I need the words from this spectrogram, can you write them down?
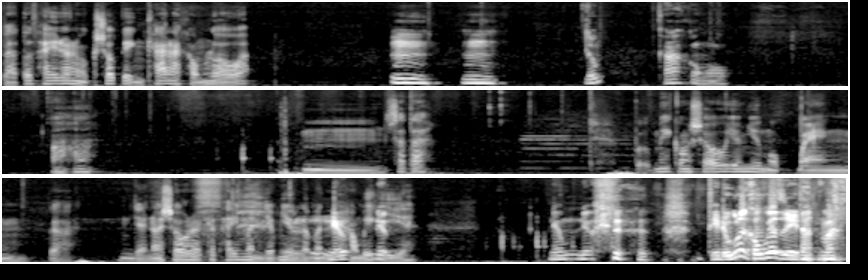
là tớ thấy đó là một số tiền khá là khổng lồ á. Ừ ừ. Đúng khá khổng lồ. Ờ ha. Ừm, sao ta mấy con số giống như một bàn rồi giờ nói số ra cái thấy mình giống như là mình Nếu- không biết nếu- gì á. nếu nếu thì đúng là không biết gì thật mà.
